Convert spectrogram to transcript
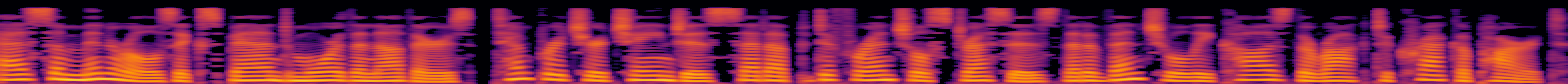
As some minerals expand more than others, temperature changes set up differential stresses that eventually cause the rock to crack apart.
